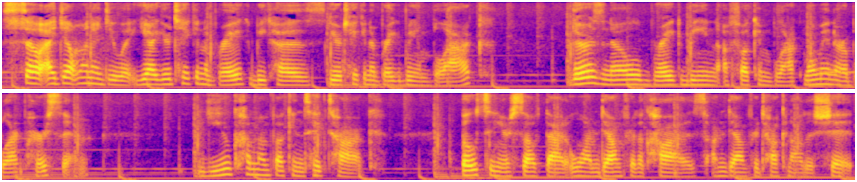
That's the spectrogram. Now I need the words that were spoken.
so I don't want to do it. Yeah, you're taking a break because you're taking a break being black. There is no break being a fucking black woman or a black person. You come on fucking TikTok boasting yourself that, oh, I'm down for the cause, I'm down for talking all this shit.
